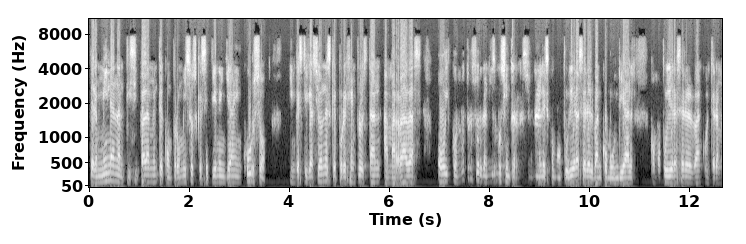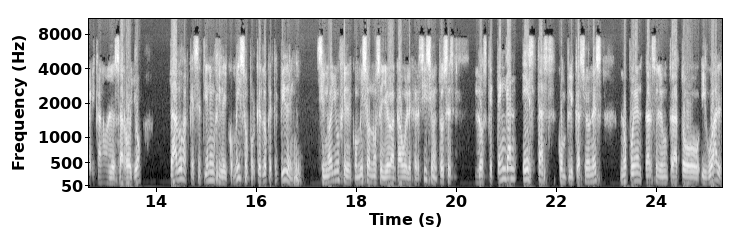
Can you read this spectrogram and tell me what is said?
terminan anticipadamente compromisos que se tienen ya en curso investigaciones que, por ejemplo, están amarradas hoy con otros organismos internacionales, como pudiera ser el Banco Mundial, como pudiera ser el Banco Interamericano de Desarrollo, dado a que se tiene un fideicomiso, porque es lo que te piden. Si no hay un fideicomiso, no se lleva a cabo el ejercicio. Entonces, los que tengan estas complicaciones no pueden dársele un trato igual.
